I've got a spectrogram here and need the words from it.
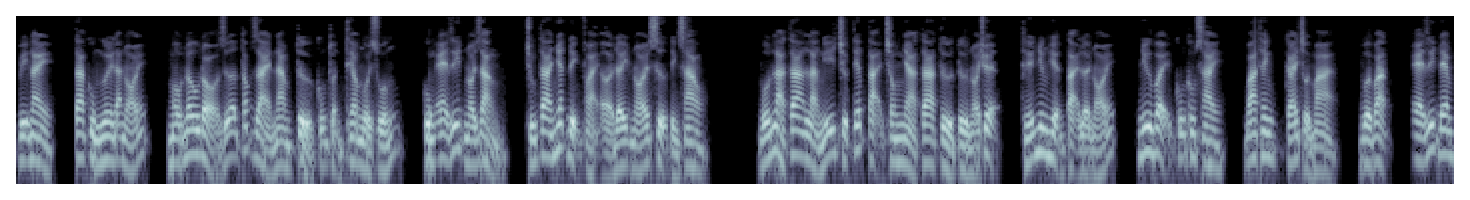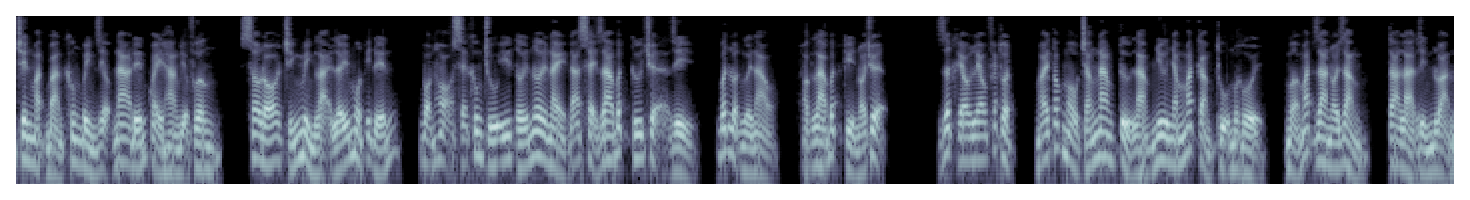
Vị này, ta cùng ngươi đã nói, màu nâu đỏ giữa tóc dài nam tử cũng thuận theo ngồi xuống, cùng ezit nói rằng, chúng ta nhất định phải ở đây nói sự tình sao. Vốn là ta là nghĩ trực tiếp tại trong nhà ta từ từ nói chuyện, thế nhưng hiện tại lời nói, như vậy cũng không sai, ba thanh cái chổi mà, vừa bạn ezit đem trên mặt bàn không bình rượu na đến quầy hàng địa phương, sau đó chính mình lại lấy một ít đến bọn họ sẽ không chú ý tới nơi này đã xảy ra bất cứ chuyện gì, bất luận người nào, hoặc là bất kỳ nói chuyện. Rất khéo léo phép thuật, mái tóc màu trắng nam tử làm như nhắm mắt cảm thụ một hồi, mở mắt ra nói rằng, ta là dình loạn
